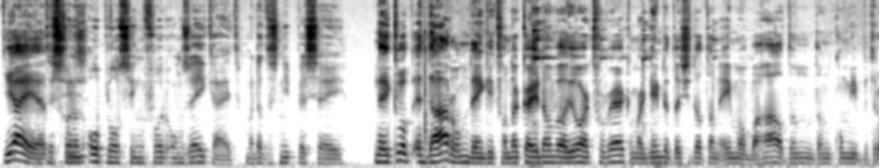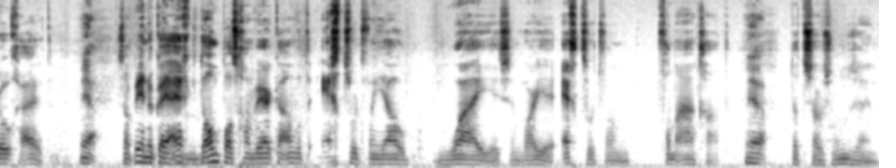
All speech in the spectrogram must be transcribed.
ja, ja, het is precies. gewoon een oplossing voor onzekerheid, maar dat is niet per se Nee, klopt. En daarom denk ik van, daar kan je dan wel heel hard voor werken. Maar ik denk dat als je dat dan eenmaal behaalt, dan, dan kom je bedrogen uit. Ja. Snap je? En dan kan je eigenlijk dan pas gaan werken aan wat echt soort van jouw why is. En waar je echt soort van, van aangaat. Ja. Dat zou zonde zijn.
